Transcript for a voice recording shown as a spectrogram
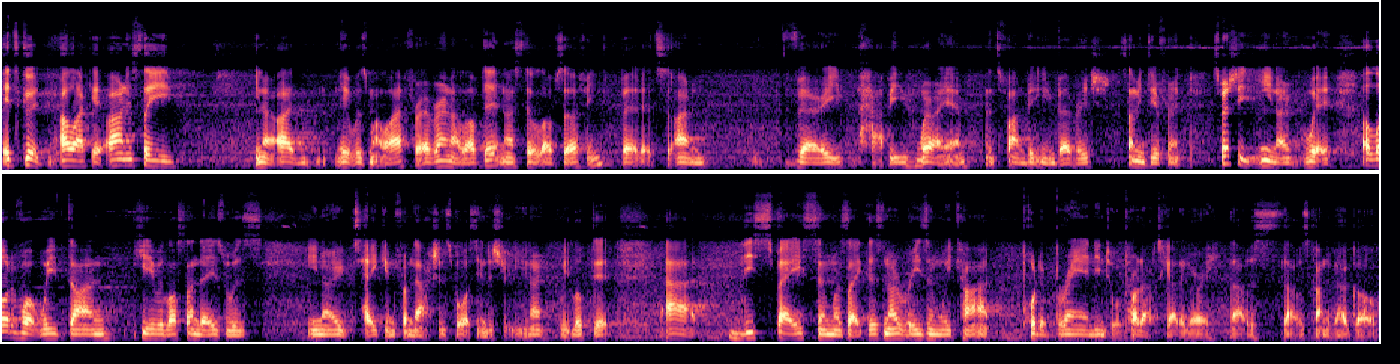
It's good. I like it. Honestly, you know, I it was my life forever, and I loved it, and I still love surfing. But it's I'm very happy where I am. It's fun being in beverage, something different. Especially, you know, where a lot of what we've done here with Lost Sundays was you know, taken from the action sports industry. You know, we looked at at this space and was like, there's no reason we can't put a brand into a product category. That was that was kind of our goal.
